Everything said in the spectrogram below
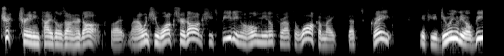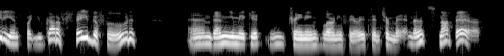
trick training titles on her dog. But now when she walks her dog, she's feeding a whole meal throughout the walk. I'm like, that's great if you're doing the obedience, but you got to fade the food. And then you make it training, learning theory. It's intermittent and it's not there.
